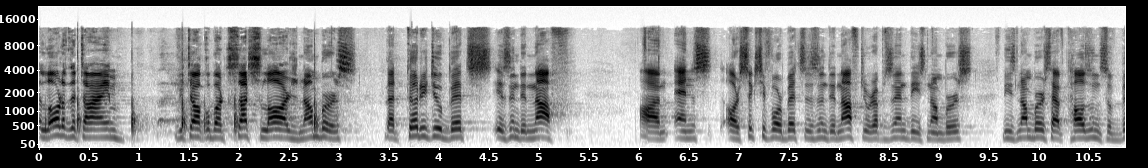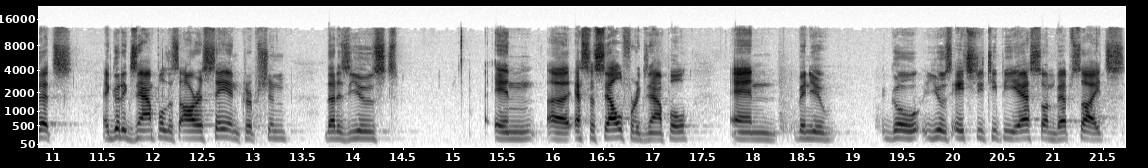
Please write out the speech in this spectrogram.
a lot of the time, we talk about such large numbers that 32 bits isn't enough, um, and, or 64 bits isn't enough to represent these numbers. These numbers have thousands of bits. A good example is RSA encryption that is used in uh, SSL, for example. And when you go use HTTPS on websites,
